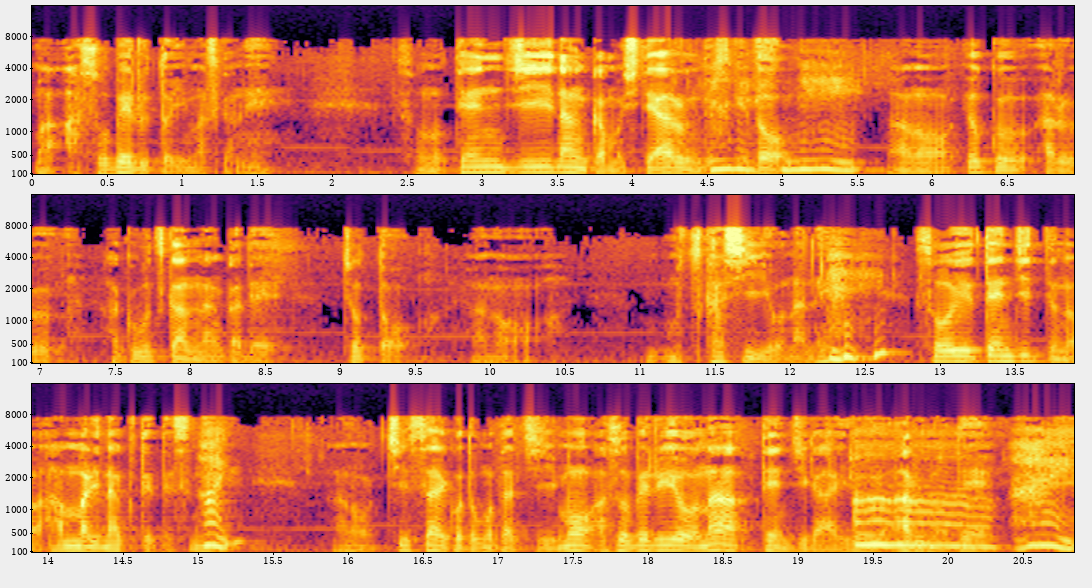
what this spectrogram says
まあ、遊べると言いますかね。その展示なんかもしてあるんですけど、ね、あのよくある博物館なんかでちょっとあの難しいようなね そういう展示っていうのはあんまりなくてですね、はいあの小さい子どもたちも遊べるような展示がいろいろあるので、はい。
